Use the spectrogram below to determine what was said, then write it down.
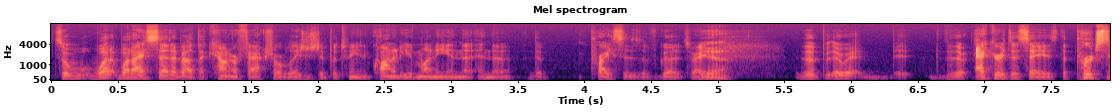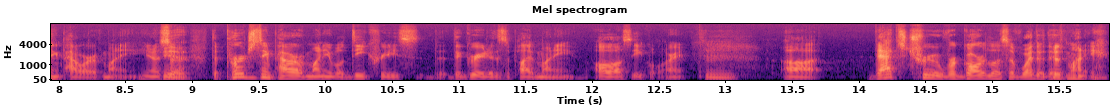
so what, what i said about the counterfactual relationship between the quantity of money and the, and the, the prices of goods right Yeah. the, the, the accurate to say is the purchasing power of money. You know, so Yeah. the purchasing power of money will decrease the, the greater the supply of money, all else equal, right? Hmm. Uh, that's true regardless of whether there's money.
